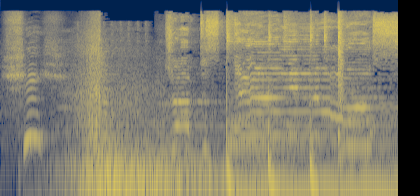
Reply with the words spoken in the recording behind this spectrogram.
Sheesh! Drop this down in the most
